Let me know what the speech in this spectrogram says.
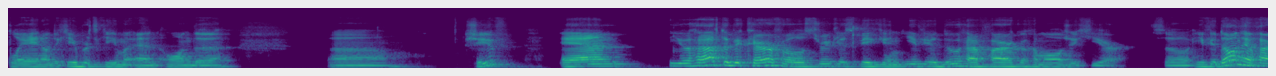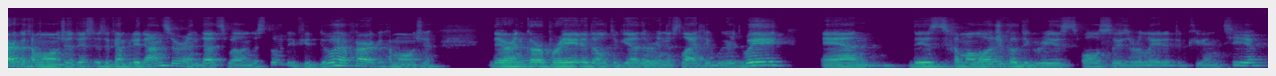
plane, on the Hilbert schema, and on the uh, sheaf. And you have to be careful, strictly speaking, if you do have higher cohomology here. So if you don't have higher cohomology, this is a complete answer and that's well understood. If you do have higher cohomology, they're incorporated all together in a slightly weird way. And this homological degrees also is related to QNT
